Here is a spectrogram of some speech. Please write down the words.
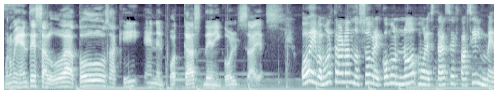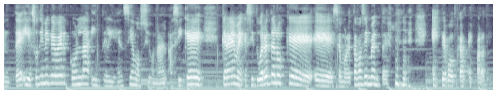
Bueno, mi gente, saludos a todos aquí en el podcast de Nicole Sayas. Hoy vamos a estar hablando sobre cómo no molestarse fácilmente y eso tiene que ver con la inteligencia emocional. Así que créeme que si tú eres de los que eh, se molesta fácilmente, este podcast es para ti.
